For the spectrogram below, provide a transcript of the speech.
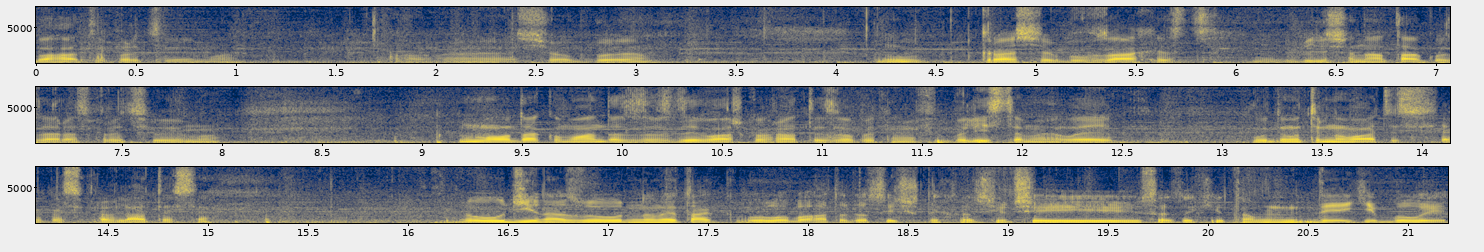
багато працюємо, щоб ну, краще був захист. Більше на атаку зараз працюємо. Ну, молода команда, завжди важко грати з опитними футболістами, але будемо тренуватися, якось справлятися. Ну, у Діназу не так було багато досвідчених гравців, чи все-таки там деякі були,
